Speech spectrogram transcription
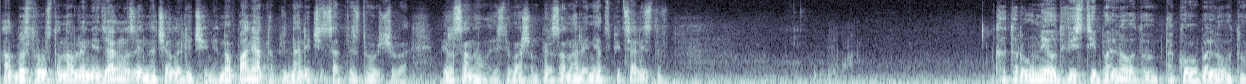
от быстрого установления диагноза и начала лечения. Но понятно, при наличии соответствующего персонала. Если в вашем персонале нет специалистов, которые умеют вести больного, то такого больного, то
